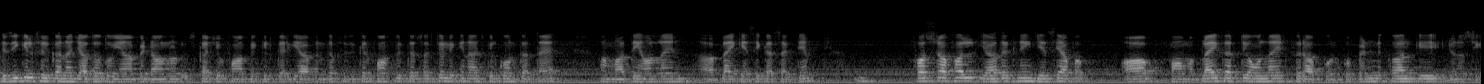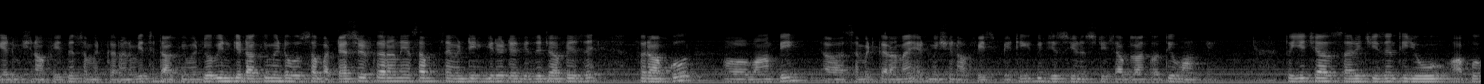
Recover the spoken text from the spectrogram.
फ़िज़िकल फिल करना चाहते हो तो यहाँ पे डाउनलोड उसका जो फॉर्म पे क्लिक करके आप इनका फ़िज़िकल फॉर्म फिल कर सकते हो, लेकिन आजकल कौन करता है? हम आते हैं ऑनलाइन अप्लाई कैसे कर सकते हैं? फ़र्स्ट ऑफ़ ऑल याद रखने जैसे आप आप फॉर्म अप्लाई करते हो ऑनलाइन फिर आपको उनको प्रिंट निकाल के यूनिवर्सिटी एडमिशन ऑफ़िस में सबमिट कराना है विथ डॉक्यूमेंट जो भी इनके डॉक्यूमेंट है, वो सब अटेस्टेड कराने हैं, सब सेवनटीन ग्रेड गेजेट ऑफ़िस से फिर आपको वहाँ पे सबमिट कराना है एडमिशन ऑफ़िस पे, ठीक है? जिस यूनिवर्सिटी से आप बिलोंग करते हो, वहाँ पे। तो ये चार सारी चीज़ें थी जो आपको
